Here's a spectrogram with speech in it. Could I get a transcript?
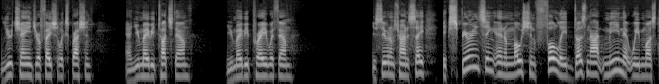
you change your facial expression, and you maybe touch them, you maybe pray with them. You see what I'm trying to say? Experiencing an emotion fully does not mean that we must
